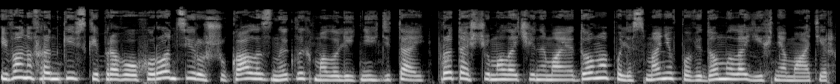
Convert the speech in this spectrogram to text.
Івано-франківські правоохоронці розшукали зниклих малолітніх дітей. Про те, що малечі немає дома, полісменів повідомила їхня матір.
